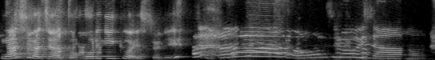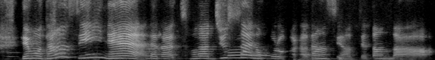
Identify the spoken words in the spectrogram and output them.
ナシワちゃんと踊りに行くわ、一緒に。面白いじゃん。でもダンスいいね。だからそんな10歳の頃からダンスやってたんだ。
